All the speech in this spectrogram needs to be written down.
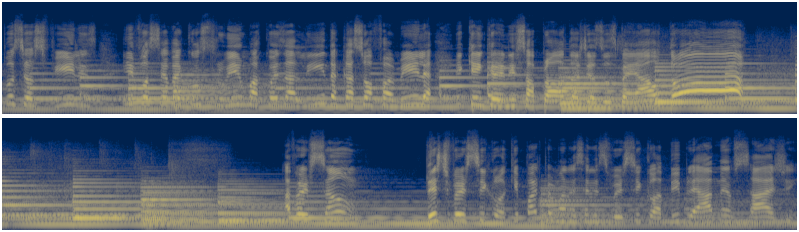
para os seus filhos, e você vai construir uma coisa linda com a sua família. E quem crê nisso, aplauda Jesus bem alto. A versão deste versículo aqui, pode permanecer nesse versículo, a Bíblia é a mensagem.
